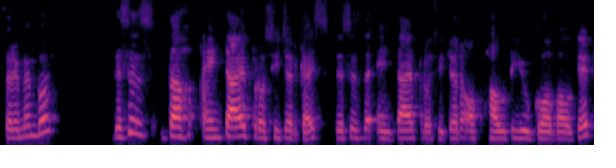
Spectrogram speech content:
So remember, this is the entire procedure, guys. This is the entire procedure of how do you go about it.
